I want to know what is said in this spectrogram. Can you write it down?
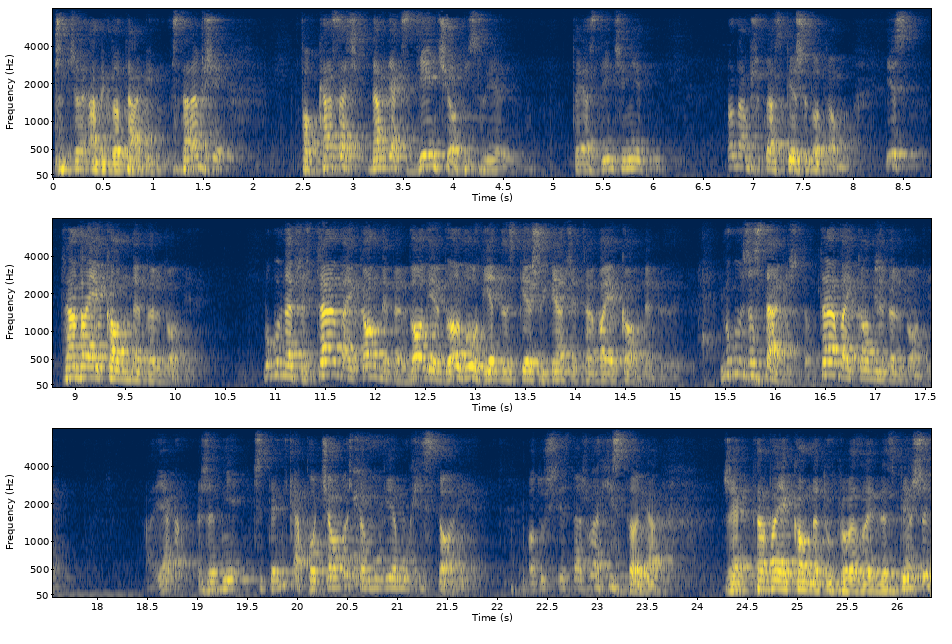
Przeciąłem anegdotami. Staram się pokazać, nawet jak zdjęcie opisuję, to ja zdjęcie nie... No na przykład z pierwszego tomu jest tramwaje konne w Lwowie. Mógłbym napisać tramwaj konny w Lwowie, Lwów jeden z pierwszych miast, gdzie tramwaje konne były. I mógłbym zostawić to. Tramwaj konny w Lwowie. Ale jak, żeby mnie czytelnika pociągnąć, to mówię mu historię. Otóż się zdarzyła historia, że jak tramwaje konne tu wprowadzono jeden z pierwszych,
